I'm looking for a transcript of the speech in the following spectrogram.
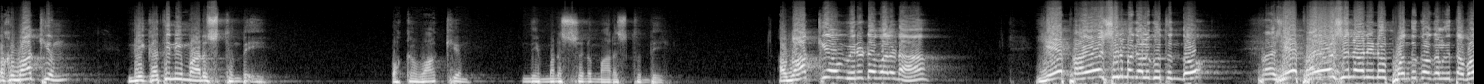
ఒక వాక్యం నీ గతిని మారుస్తుంది. ఒక వాక్యం నీ మనస్సును మారుస్తుంది. ఆ వాక్యం వినటం వలన ఏ ప్రయోజనం కలుగుతుందో ఏ ప్రయోజనాన్ని నువ్వు పొందుకోగలుగుతావో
